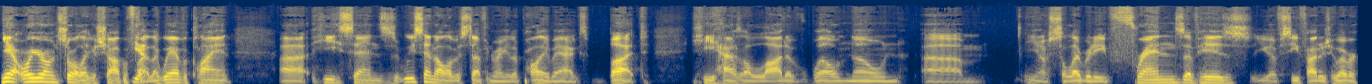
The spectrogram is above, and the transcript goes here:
yeah, or your own store, like a Shopify. Yeah. Like we have a client, uh, he sends we send all of his stuff in regular poly bags, but he has a lot of well-known um, you know, celebrity friends of his, UFC fighters, whoever.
